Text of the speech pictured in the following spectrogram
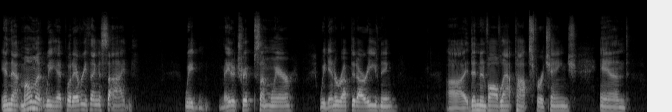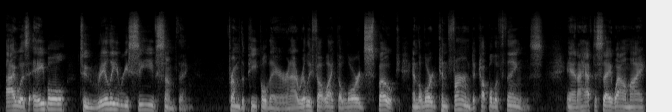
In that moment, we had put everything aside. We'd made a trip somewhere. We'd interrupted our evening. Uh, it didn't involve laptops for a change. And I was able to really receive something from the people there. And I really felt like the Lord spoke and the Lord confirmed a couple of things. And I have to say, wow, my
